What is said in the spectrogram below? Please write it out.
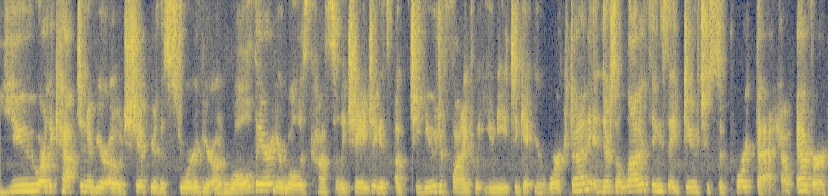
you are the captain of your own ship, you're the steward of your own role there. Your role is constantly changing it's up to you to find what you need to get your work done. And there's a lot of things they do to support that. However,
